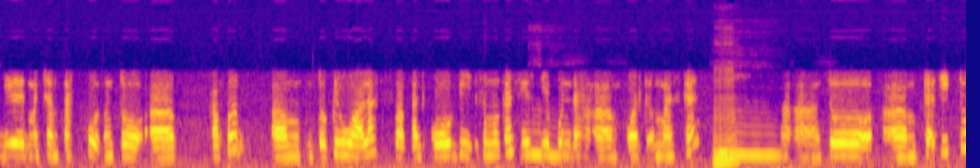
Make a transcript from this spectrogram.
dia macam takut untuk uh, apa um, untuk keluar lah sebab ada covid semua kan since dia pun dah um, warga emas kan. Mhm. Hmm. Uh, so um, kat situ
